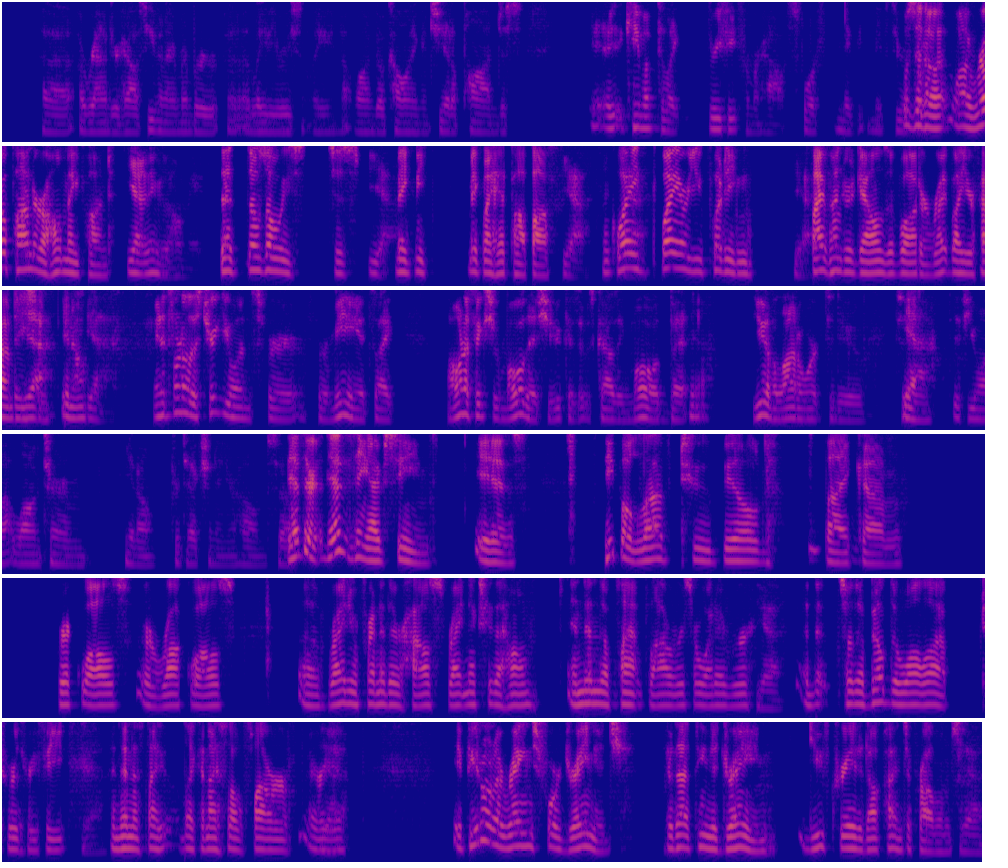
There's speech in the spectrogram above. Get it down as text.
uh, around your house. Even I remember a- a lady recently, not long ago, calling, and she had a pond. Just it, it came up to like three feet from her house, four maybe maybe three. Was it a, a real pond or a homemade pond? Yeah, I think it was homemade. That those always just Yeah, make me make my head pop off. yeah, Like why Yeah. why are you putting Yeah. 500 gallons of water right by your foundation? You know. yeah. And it's one of those tricky ones for for me. It's like I want to fix your mold issue because it was causing mold, but Yeah. you have a lot of work to do. To, Yeah. if you want long term, you know, protection in your home. So The other the other thing I've seen is people love to build like um, brick walls or rock walls uh, right in front of their house, right next to the home, and then they'll plant flowers or whatever. yeah, And th- so they'll build the wall up two or three feet, Yeah. and then it's nice, like a nice little flower area. Yeah. If you don't arrange for drainage for that thing to drain, you've created all kinds of problems. yeah,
